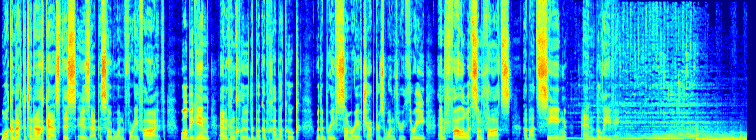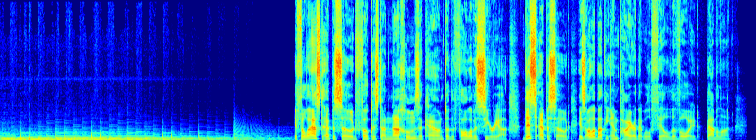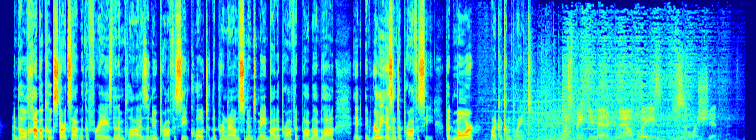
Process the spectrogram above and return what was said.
Welcome back to Tanakhcast. This is episode 145. We'll begin and conclude the book of Habakkuk with a brief summary of chapters 1 through 3 and follow with some thoughts about seeing and believing. If the last episode focused on Nahum's account of the fall of Assyria, this episode is all about the empire that will fill the void, Babylon. And though Habakkuk starts out with a phrase that implies a new prophecy, quote, the pronouncement made by the prophet, blah, blah, blah, it, it really isn't a prophecy, but more like a complaint. I want to speak to you, manager, now, please. This is horse shit.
